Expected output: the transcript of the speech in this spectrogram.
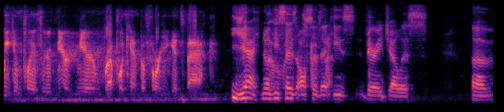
we can play through NieR NieR replicant before he gets back. yeah no So he says also that that. he's very jealous of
